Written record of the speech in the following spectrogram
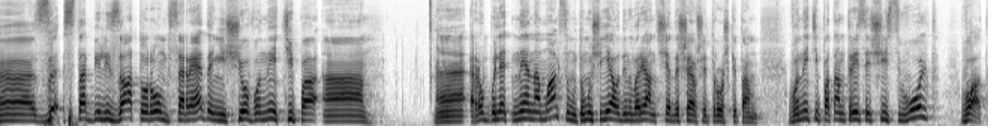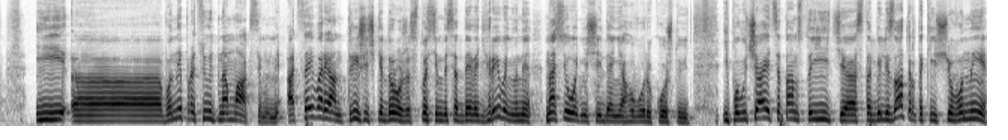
е, З стабілізатором всередині, що вони, типа, е, е, роблять не на максимум, тому що є один варіант ще дешевший трошки там. Вони, типа, там 36 вольт. Ват. І е, вони працюють на максимумі. А цей варіант трішечки дороже 179 гривень. Вони на сьогоднішній день, я говорю, коштують. І виходить, там стоїть е, стабілізатор такий, що вони,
